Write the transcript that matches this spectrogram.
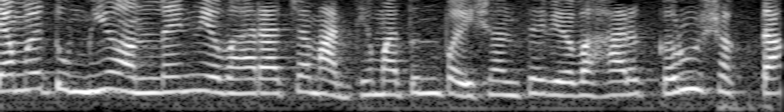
त्यामुळे तुम्ही ऑनलाईन व्यवहाराच्या माध्यमातून पैशांचे व्यवहार करू शकता.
